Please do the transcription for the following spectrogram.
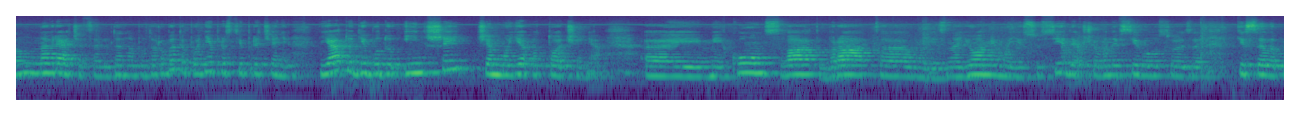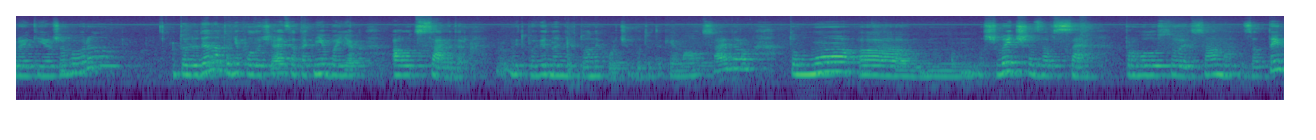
е, ну, навряд чи ця людина буде робити по одній простій причині. Я тоді буду інший, чим моє оточення. Мій кум, сват, брат, мої знайомі, мої сусіди, якщо вони всі голосують за ті сили, про які я вже говорила, то людина тоді виходить так ніби як аутсайдер. Відповідно, ніхто не хоче бути таким аутсайдером, тому е, швидше за все проголосують саме за тих,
